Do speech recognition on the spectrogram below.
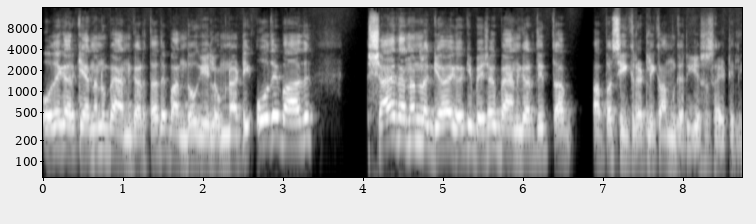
ਉਹਦੇ ਕਰਕੇ ਇਹਨਾਂ ਨੂੰ ਬੈਨ ਕਰਤਾ ਤੇ ਬੰਦ ਹੋ ਗਈ ਇਲੂਮਨਾਟੀ ਉਹਦੇ ਬਾਅਦ ਸ਼ਾਇਦ ਇਹਨਾਂ ਨੂੰ ਲੱਗਿਆ ਹੋਏਗਾ ਕਿ ਬੇਸ਼ੱਕ ਬੈਨ ਕਰਤੀ ਤਾਂ ਆਪਾਂ ਸੀਕ੍ਰੇਟਲੀ ਕੰਮ ਕਰੀਏ ਸੋਸਾਇਟੀ ਲਈ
